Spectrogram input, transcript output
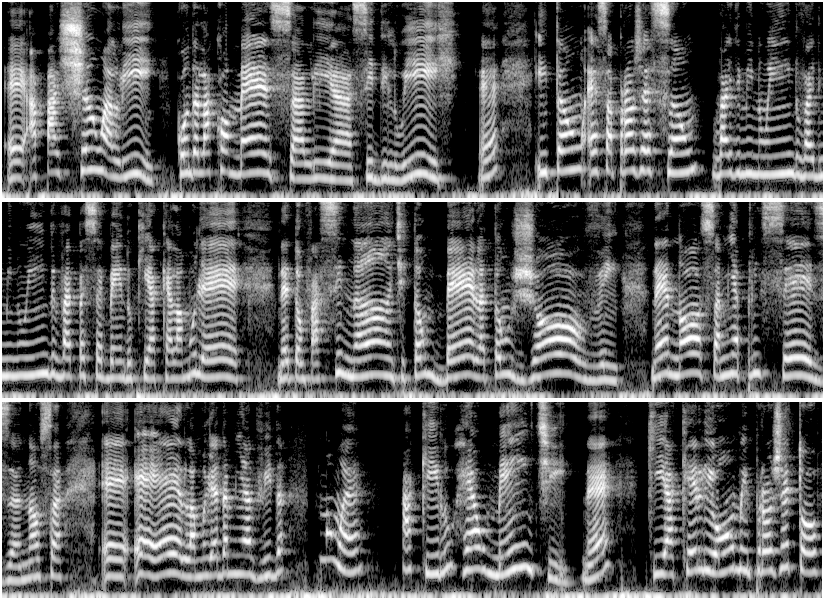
é, a paixão ali, quando ela começa ali a se diluir, é? Então, essa projeção vai diminuindo, vai diminuindo e vai percebendo que aquela mulher, né, tão fascinante, tão bela, tão jovem, né, nossa, minha princesa, nossa, é, é ela, a mulher da minha vida, não é aquilo realmente, né, que aquele homem projetou.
